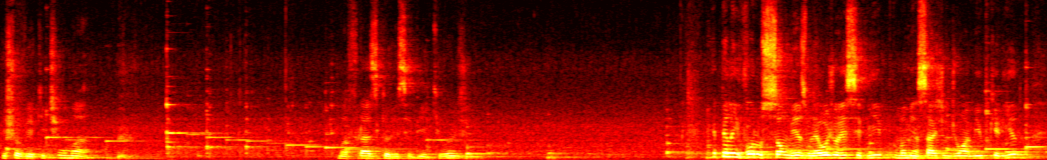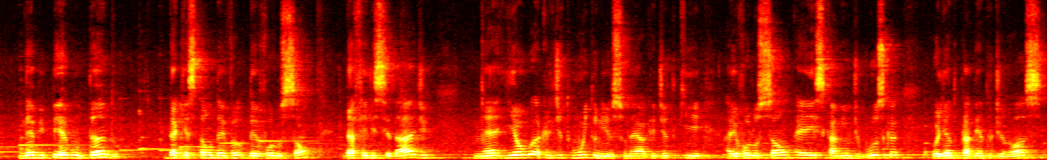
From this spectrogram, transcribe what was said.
Deixa eu ver aqui, tinha uma. Uma frase que eu recebi aqui hoje. É pela evolução mesmo, né? Hoje eu recebi uma mensagem de um amigo querido, né, me perguntando da questão da evolução, da felicidade, né? E eu acredito muito nisso, né? Eu acredito que a evolução é esse caminho de busca, olhando para dentro de nós,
